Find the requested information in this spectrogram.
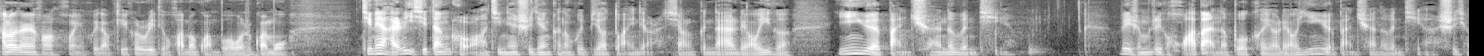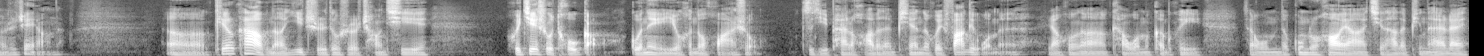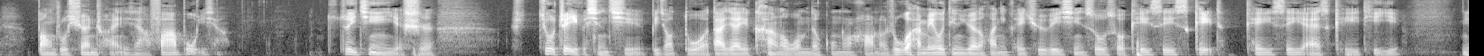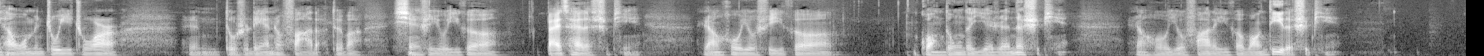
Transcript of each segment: Hello，大家好，欢迎回到 Kicker Radio 滑板广播，我是管木。今天还是一期单口啊，今天时间可能会比较短一点，想跟大家聊一个音乐版权的问题。为什么这个滑板的播客要聊音乐版权的问题啊？事情是这样的，呃，Kicker Club 呢一直都是长期会接受投稿，国内有很多滑手自己拍了滑板的片子会发给我们，然后呢看我们可不可以在我们的公众号呀、其他的平台来。帮助宣传一下，发布一下。最近也是，就这一个星期比较多，大家也看了我们的公众号了。如果还没有订阅的话，你可以去微信搜索 KC Skate K C S K T E。你看我们周一、周二，嗯，都是连着发的，对吧？先是有一个白菜的视频，然后又是一个广东的野人的视频，然后又发了一个王帝的视频。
